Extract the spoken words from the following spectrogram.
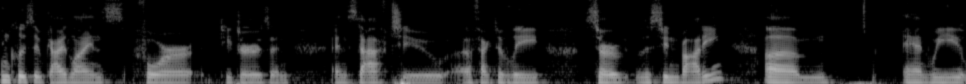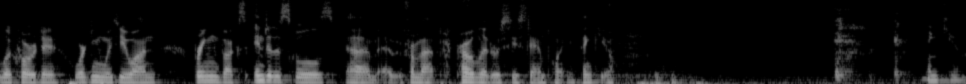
inclusive guidelines for teachers and, and staff to effectively serve the student body. Um, and we look forward to working with you on bringing books into the schools um, from that pro literacy standpoint. Thank you. Thank you.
